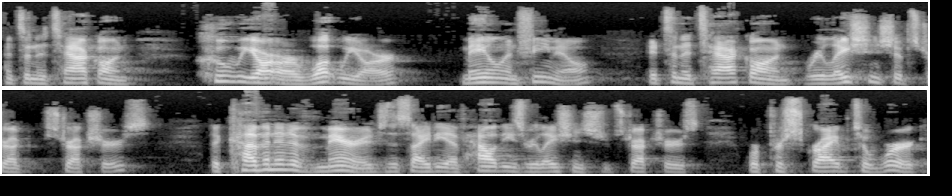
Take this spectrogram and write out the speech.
It's an attack on who we are or what we are, male and female. It's an attack on relationship stru- structures, the covenant of marriage, this idea of how these relationship structures were prescribed to work,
